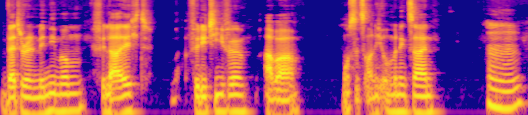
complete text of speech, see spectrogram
Veteran Minimum vielleicht für die Tiefe, aber muss jetzt auch nicht unbedingt sein. Mhm.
